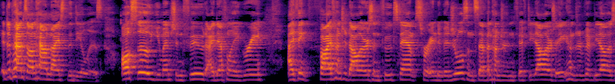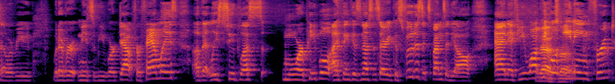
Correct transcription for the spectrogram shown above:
it depends on how nice the deal is. Also, you mentioned food. I definitely agree. I think $500 in food stamps for individuals and $750 or $850, however you, whatever it needs to be worked out for families of at least two plus more people, I think is necessary because food is expensive, y'all. And if you want people up. eating fruit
